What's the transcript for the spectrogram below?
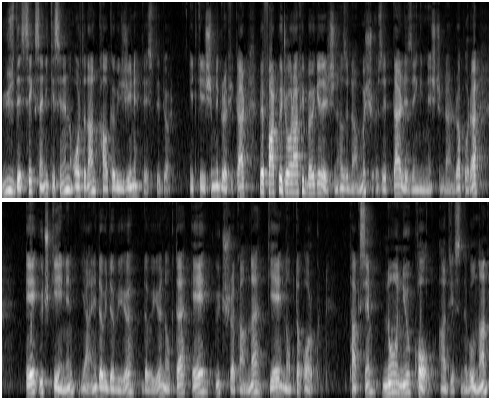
%82'sinin ortadan kalkabileceğini tespit ediyor. Etkileşimli grafikler ve farklı coğrafi bölgeler için hazırlanmış özetlerle zenginleştirilen rapora E3G'nin yani www.e3 rakamla g.org Taksim No New Coal adresinde bulunan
